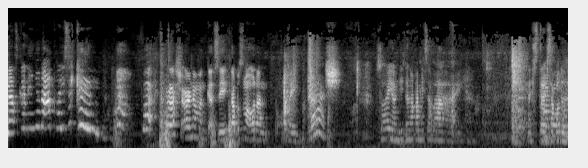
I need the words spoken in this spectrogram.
naskan ninyo na tricycle! Rush hour naman kasi. Tapos mauran. Oh my gosh! So, ayun, dito na kami sa bahay. Na-stress ako doon.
